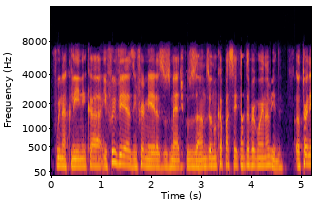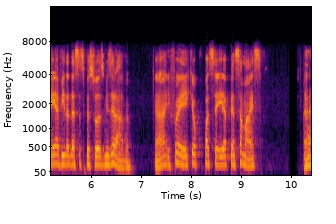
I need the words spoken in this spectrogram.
fui na clínica e fui ver as enfermeiras, os médicos usando, eu nunca passei tanta vergonha na vida. Eu tornei a vida dessas pessoas miserável. Né? E foi aí que eu passei a pensar mais né?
